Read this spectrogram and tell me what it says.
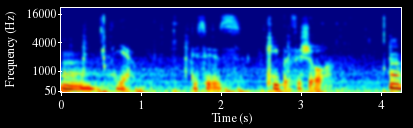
Mm, yeah, this is keep it for sure. Mm.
